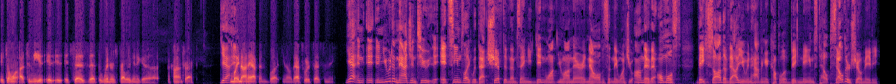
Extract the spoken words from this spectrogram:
it's almost to me it it, it says that the winner is probably going to get a, a contract. Yeah, it might not happen, but you know that's what it says to me. Yeah, and and you would imagine too. It seems like with that shift of them saying you didn't want you on there, and now all of a sudden they want you on there, that almost they saw the value in having a couple of big names to help sell their show, maybe.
